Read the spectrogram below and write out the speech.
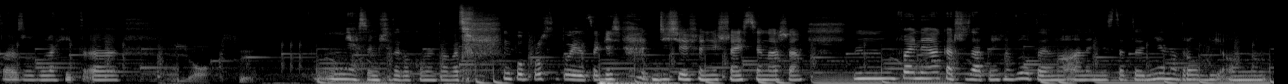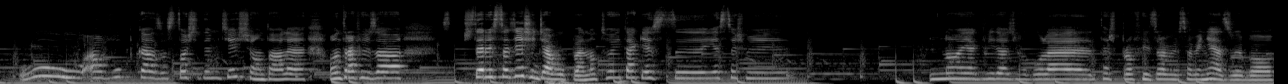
To jest w ogóle hit. E, nie chce mi się tego komentować. po prostu to jest jakieś dzisiejsze nieszczęście nasze. Mm, fajny AK za 50 zł, no ale niestety nie nadrobi on nam. Uuu, AWP za 170, ale on trafił za 410 AWP. No to i tak jest, y, jesteśmy. No, jak widać, w ogóle też profil zrobił sobie niezły, bo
